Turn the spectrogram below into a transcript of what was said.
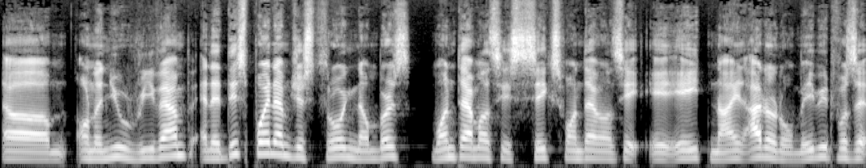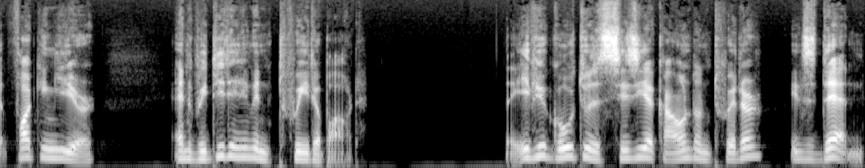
um, on a new revamp. And at this point, I'm just throwing numbers. One time I'll say six, one time I'll say eight, nine. I don't know. Maybe it was a fucking year. And we didn't even tweet about it. If you go to the Sizzy account on Twitter, it's dead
